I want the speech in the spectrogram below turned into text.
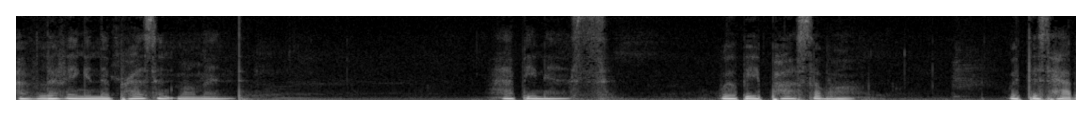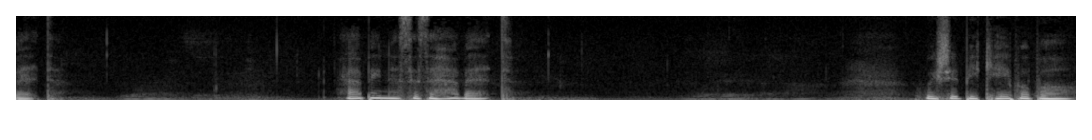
of living in the present moment. Happiness will be possible with this habit. Happiness is a habit. We should be capable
